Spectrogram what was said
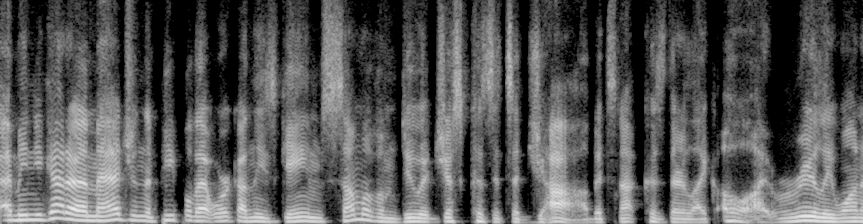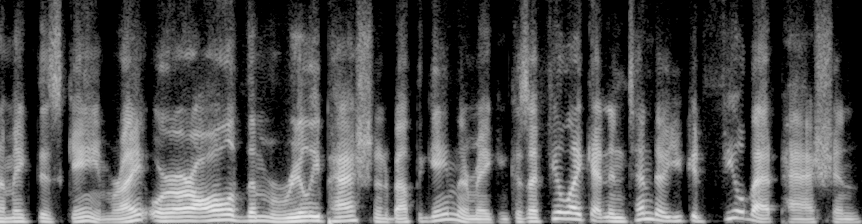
I mean, you got to imagine the people that work on these games. Some of them do it just because it's a job. It's not because they're like, oh, I really want to make this game, right? Or are all of them really passionate about the game they're making? Because I feel like at Nintendo, you could feel that passion,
